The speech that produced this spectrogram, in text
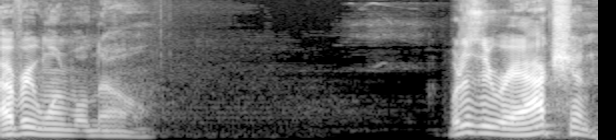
Everyone will know. What is the reaction?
